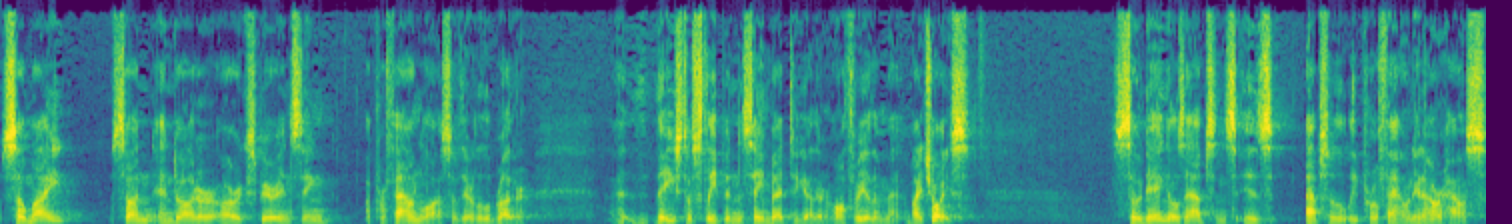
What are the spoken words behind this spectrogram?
so my son and daughter are experiencing a profound loss of their little brother. Uh, they used to sleep in the same bed together, all three of them, uh, by choice. So Daniel's absence is absolutely profound in our house.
